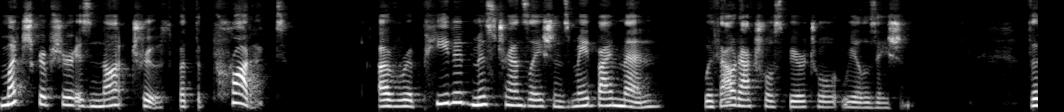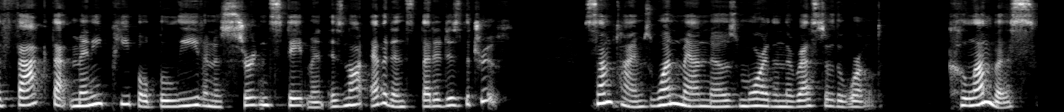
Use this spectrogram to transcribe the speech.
much scripture is not truth, but the product of repeated mistranslations made by men without actual spiritual realization. The fact that many people believe in a certain statement is not evidence that it is the truth. Sometimes one man knows more than the rest of the world. Columbus,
